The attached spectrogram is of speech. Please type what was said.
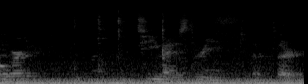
over t minus three to the third.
